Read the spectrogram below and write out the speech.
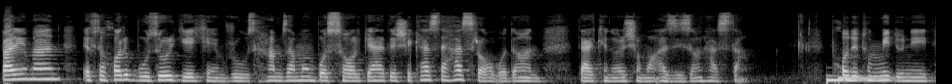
برای من افتخار بزرگیه که امروز همزمان با سالگرد شکست حسر آبادان در کنار شما عزیزان هستم. خودتون می‌دونید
